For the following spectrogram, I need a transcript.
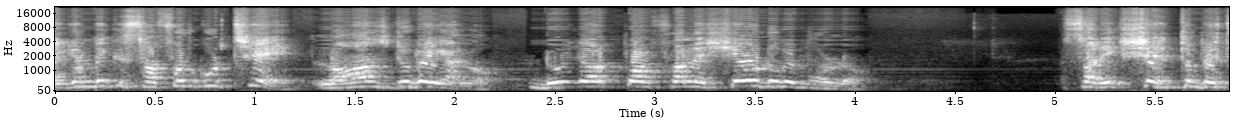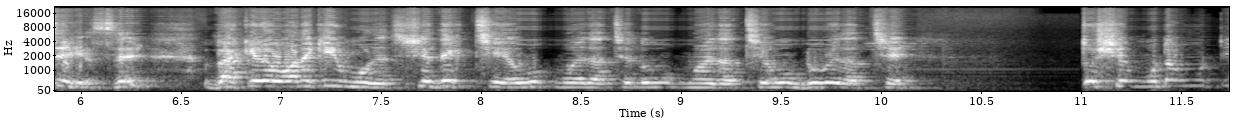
একজন ব্যক্তি সফর করছে, লঞ্চ ডুবে গেল। ডুবে যাওয়ার পর ফলে সেও ডুবে মরলো। সরি সে তো বেঁচে গেছে। বাকিরা অনেকেই মরেছে সে দেখছে, অমুক মরে যাচ্ছে, তমুক মরে যাচ্ছে, অমুক ডুবে যাচ্ছে। তো সে মোটামুটি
